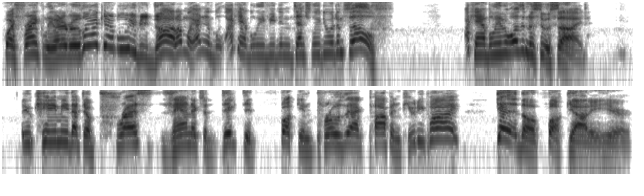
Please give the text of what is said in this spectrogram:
Quite frankly, when everybody's like, "I can't believe he died," I'm like, "I didn't. I can't believe he didn't intentionally do it himself." I can't believe it wasn't a suicide. Are you kidding me? That depressed, Xanax addicted, fucking Prozac popping PewDiePie? Get the fuck out of here.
